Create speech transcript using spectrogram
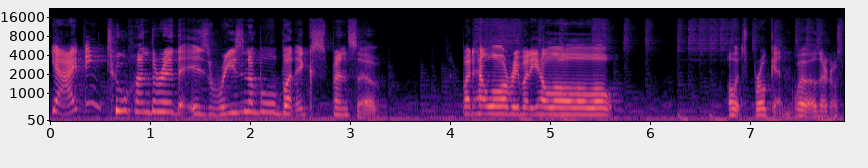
Yeah, I think 200 is reasonable but expensive. But hello, everybody. Hello, hello, hello. Oh, it's broken. Well, there it goes.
